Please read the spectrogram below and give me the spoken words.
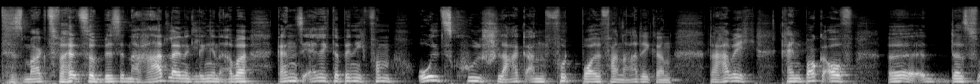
Das mag zwar jetzt so ein bisschen nach Hardliner klingen, aber ganz ehrlich, da bin ich vom Oldschool-Schlag an Football-Fanatikern. Da habe ich keinen Bock auf äh, dass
